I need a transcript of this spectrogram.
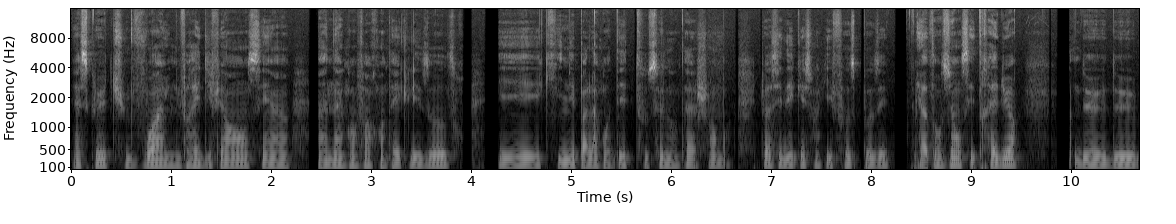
Est-ce que tu vois une vraie différence et un, un inconfort quand tu es avec les autres? Et qui n'est pas là quand tu es tout seul dans ta chambre Tu vois, c'est des questions qu'il faut se poser. Et attention, c'est très dur. De, de...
